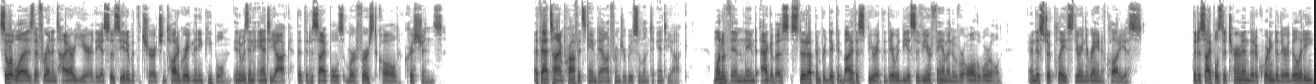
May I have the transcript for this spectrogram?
So it was that for an entire year they associated with the church and taught a great many people, and it was in Antioch that the disciples were first called Christians. At that time prophets came down from Jerusalem to Antioch One of them, named Agabus, stood up and predicted by the Spirit that there would be a severe famine over all the world, and this took place during the reign of Claudius. The disciples determined that according to their ability,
